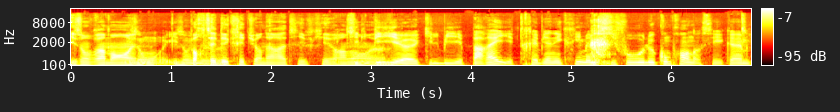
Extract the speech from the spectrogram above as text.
ils ont vraiment Ils une, ont- ils une ont portée une- d'écriture narrative qui est vraiment. Kill euh, Bill, euh, est pareil, est très bien écrit, même s'il faut le comprendre. C'est quand même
